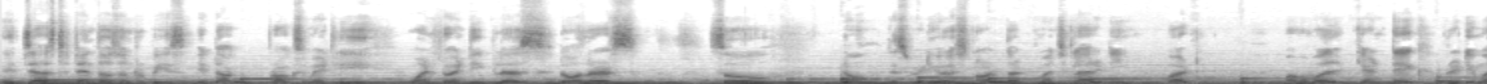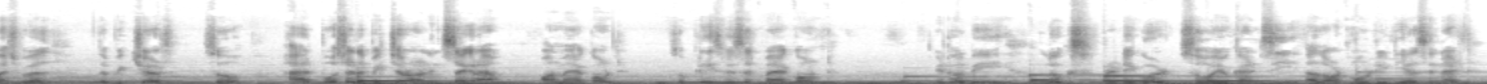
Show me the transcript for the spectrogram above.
It's just 10,000 rupees. It approximately 120 plus dollars. So no this video is not that much clarity but my mobile can take pretty much well the pictures so i had posted a picture on instagram on my account. So please visit my account. It will be looks pretty good. So you can see a lot more details in it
